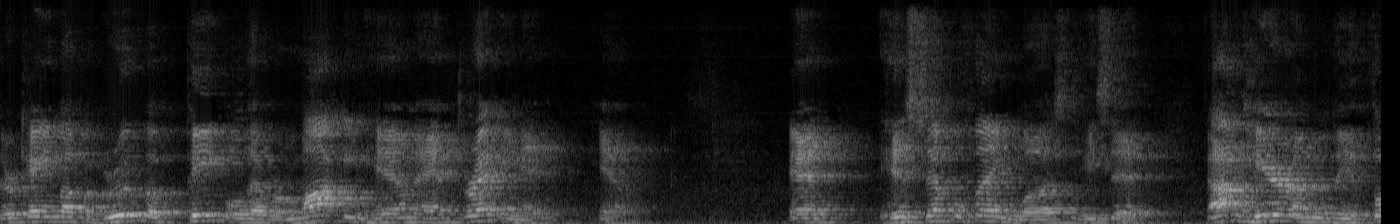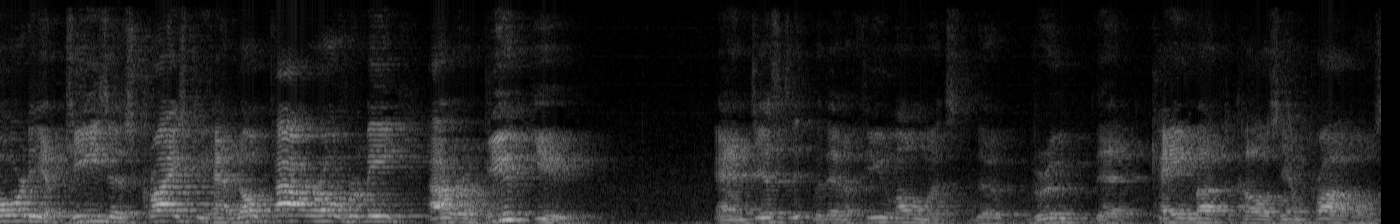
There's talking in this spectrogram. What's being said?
there came up a group of people that were mocking him and threatening him. And his simple thing was, he said, I'm here under the authority of Jesus Christ. You have no power over me. I rebuke you. And just within a few moments, the group that came up to cause him problems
